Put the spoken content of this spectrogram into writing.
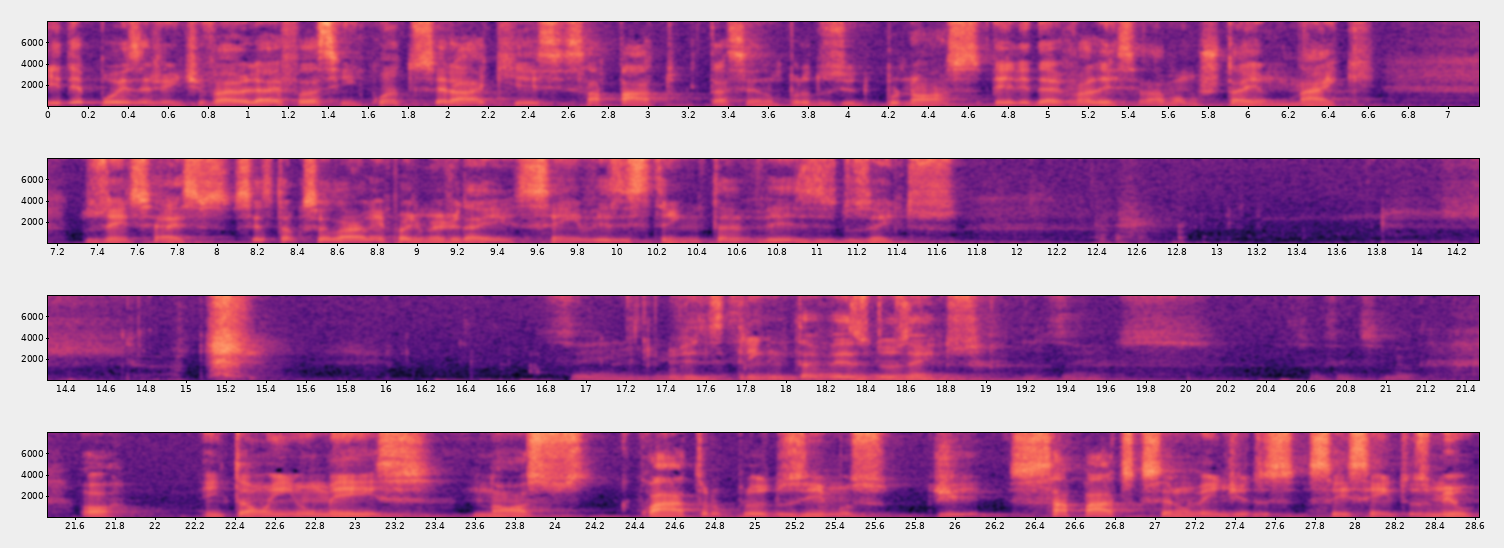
E depois a gente vai olhar e falar assim, quanto será que esse sapato que está sendo produzido por nós, ele deve valer? Sei lá, vamos chutar aí um Nike, 200 reais. Vocês estão com o celular, alguém pode me ajudar aí? 100 vezes 30 vezes 200. Vezes 30 vezes 200. Ó, então em um mês nós quatro produzimos de sapatos que serão vendidos 600 mil.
